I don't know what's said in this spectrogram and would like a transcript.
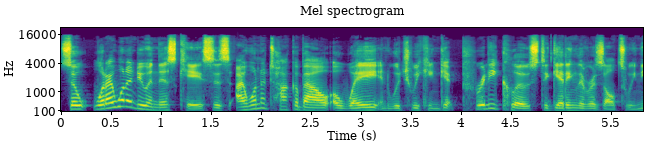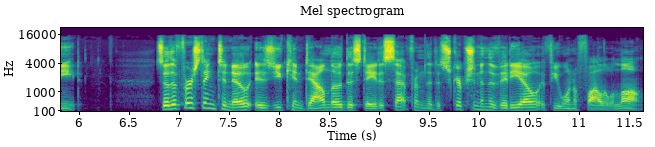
So what I want to do in this case is I want to talk about a way in which we can get pretty close to getting the results we need. So the first thing to note is you can download this data set from the description in the video if you want to follow along.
